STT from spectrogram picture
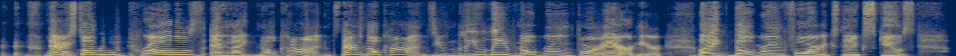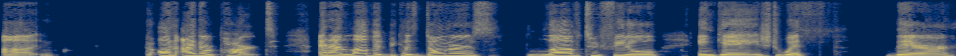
There's so many pros and like no cons. There's no cons. You you leave no room for error here. Like no room for ex- an excuse uh on either part. And I love it because donors love to feel engaged with their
